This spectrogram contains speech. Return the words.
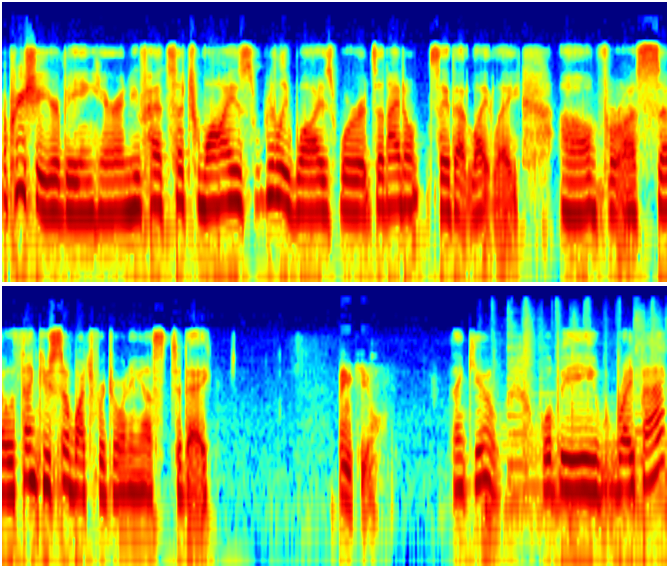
appreciate your being here, and you've had such wise, really wise words, and I don't say that lightly um, for us. So thank you so much for joining us today. Thank you. Thank you. We'll be right back.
